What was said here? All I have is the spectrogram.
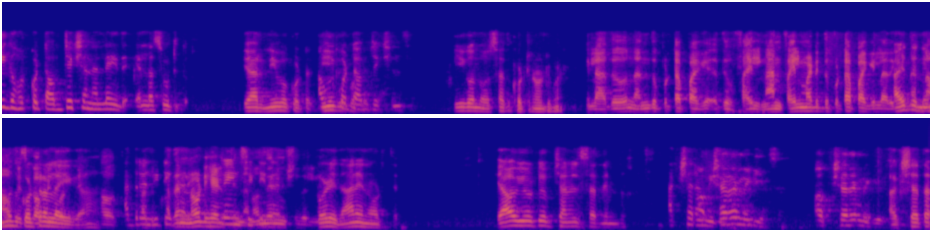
ಈಗ ಕೊಟ್ಟ ಅಬ್ಜೆಕ್ಷನ್ ಅಲ್ಲೇ ಇದೆ ಎಲ್ಲ ಸೂಟಿದು ಯಾರು ನೀವು ಕೊಟ್ಟ ಈಗ ಕೊಟ್ಟ ಈಗ ಒಂದು ಹೊಸದು ಕೊಟ್ಟರೆ ನೋಡಿ ಮೇಡಮ್ ಇಲ್ಲ ಅದು ನಂದು ಪುಟ್ಟಪ್ಪ ಆಗಿ ಅದು ಫೈಲ್ ನಾನ್ ಫೈಲ್ ಮಾಡಿದ್ದು ಪುಟ್ಟಪ್ಪ ಆಗಿಲ್ಲ ಆಯ್ತು, ನಿಮ್ಮದು ಕೊಟ್ಟರಲ್ಲ ಈಗ? ಅದನ್ನ ನೋಡಿ ಹೇಳ್ತೀನಿ ಒಂದೇ ನಿಮಿಷದಲ್ಲಿ ನೋಡಿ ನಾನೇ ನೋಡ್ತೇನೆ ಯಾವ ಯೂಟ್ಯೂಬ್ ಚಾನೆಲ್ ಸರ್ ನಿಮ್ದು Akshara Media. Akshara sir Akshara Media Akshata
